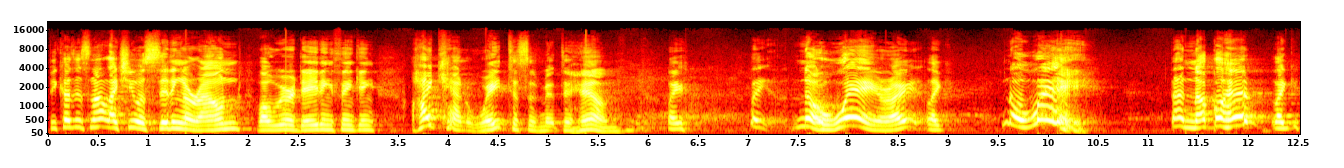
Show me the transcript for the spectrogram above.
Because it's not like she was sitting around while we were dating thinking, I can't wait to submit to him. Like, like no way, right? Like, no way. That knucklehead? Like,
